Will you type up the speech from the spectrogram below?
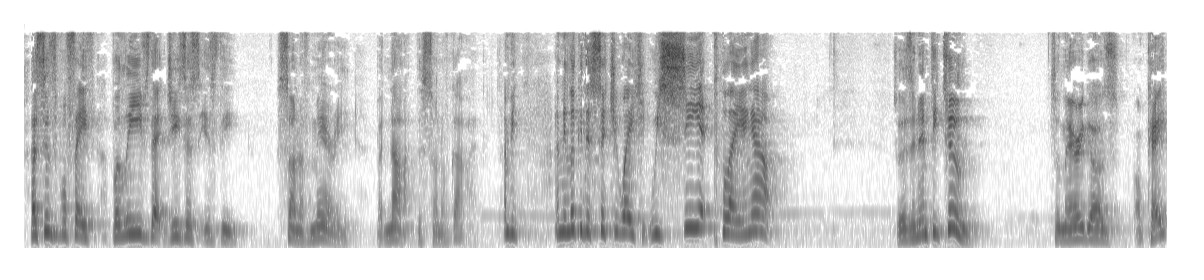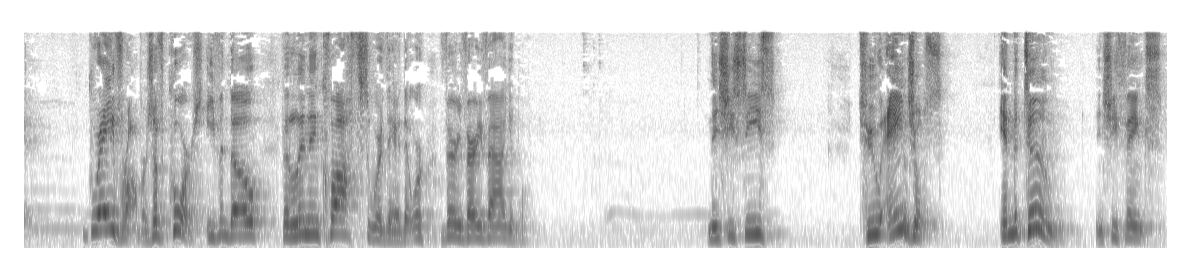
A sensible faith believes that Jesus is the Son of Mary, but not the Son of God. I mean, I mean, look at this situation. We see it playing out. So there's an empty tomb. So Mary goes, okay, grave robbers, of course, even though the linen cloths were there that were very, very valuable. And then she sees two angels in the tomb, and she thinks,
